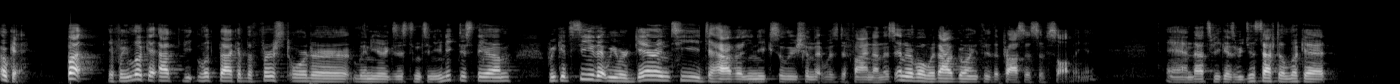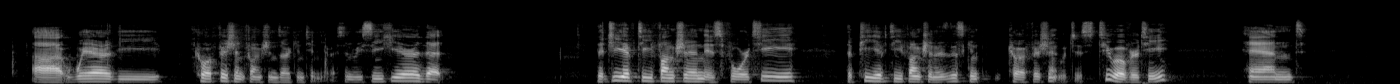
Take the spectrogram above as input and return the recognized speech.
Okay, but if we look at the, look back at the first order linear existence and uniqueness theorem, we could see that we were guaranteed to have a unique solution that was defined on this interval without going through the process of solving it. And that's because we just have to look at uh, where the coefficient functions are continuous. And we see here that the g of t function is 4t, the p of t function is this coefficient, which is 2 over t, and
